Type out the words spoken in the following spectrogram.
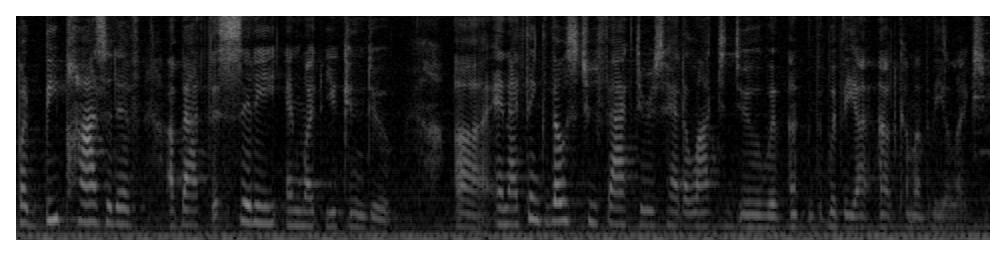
But be positive about the city and what you can do. Uh, and I think those two factors had a lot to do with, uh, with the uh, outcome of the election.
